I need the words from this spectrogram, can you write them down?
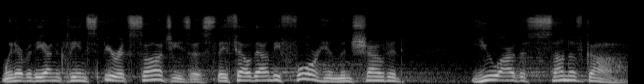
Whenever the unclean spirits saw Jesus, they fell down before him and shouted, You are the Son of God.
